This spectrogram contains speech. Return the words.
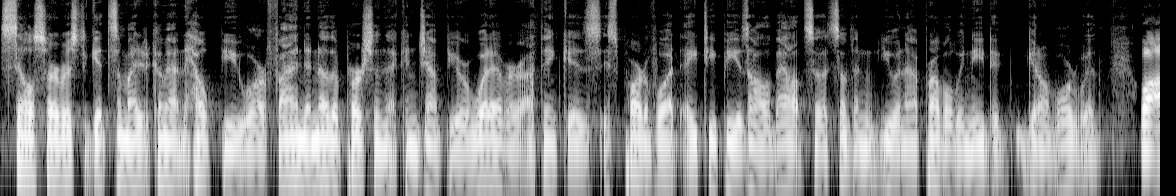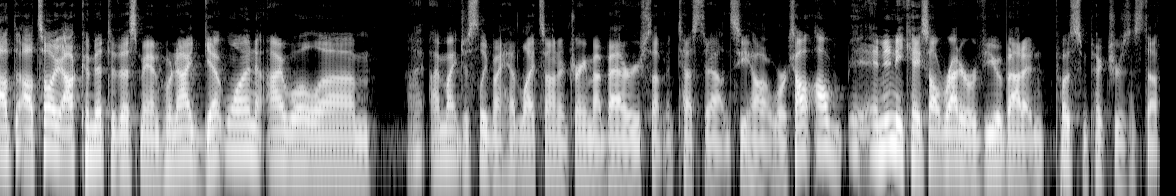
cell service to get somebody to come out and help you or find another person that can jump you or whatever i think is is part of what atp is all about. So it's something you and i probably need to get on board with. Well i'll, I'll tell you i'll commit to this man. When i get one i will um, I, I might just leave my headlights on and drain my battery or something and test it out and see how it works. I'll, I'll, in any case, I'll write a review about it and post some pictures and stuff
